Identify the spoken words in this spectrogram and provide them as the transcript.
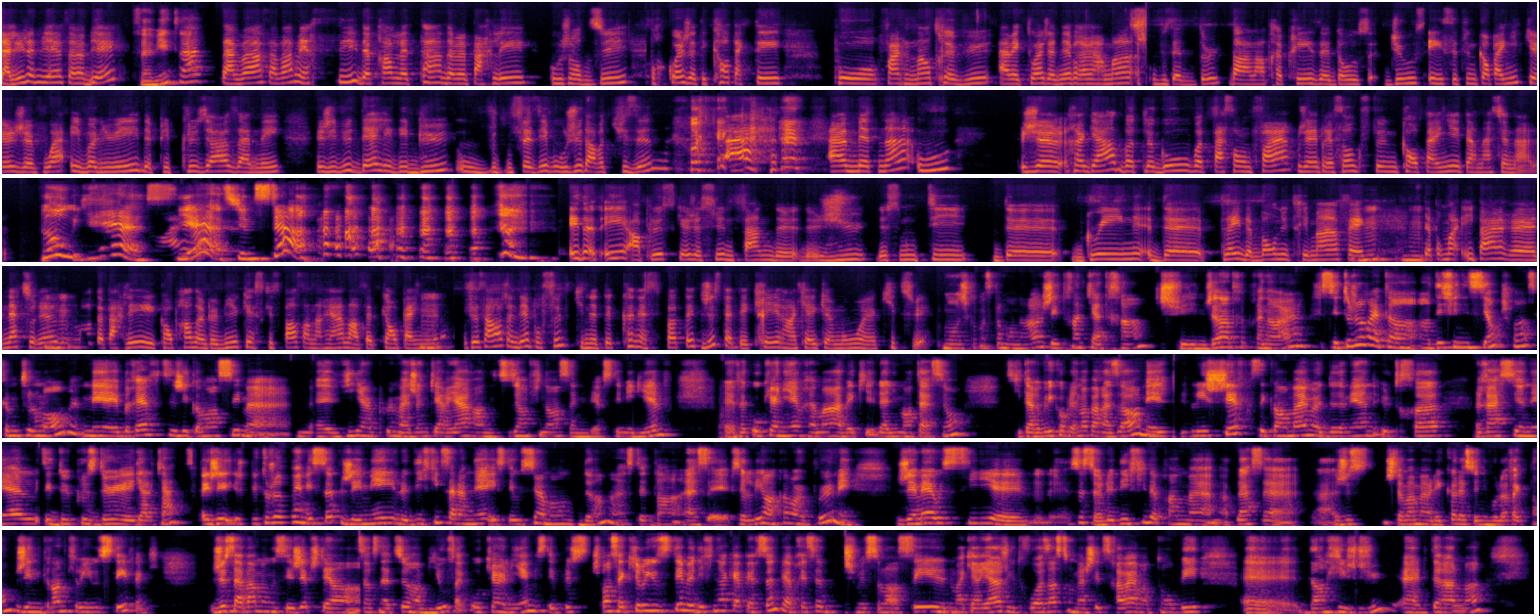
Salut Geneviève, ça va bien? Ça va bien, toi? Ça va, ça va. Merci de prendre le temps de me parler aujourd'hui. Pourquoi je t'ai contacté pour faire une entrevue avec toi, Geneviève? Premièrement, vous êtes deux dans l'entreprise Dose Juice et c'est une compagnie que je vois évoluer depuis plusieurs années. J'ai vu dès les débuts où vous faisiez vos jus dans votre cuisine à, à maintenant où je regarde votre logo, votre façon de faire, j'ai l'impression que c'est une compagnie internationale. Oh yes, yes, j'aime ça. et, et, en plus que je suis une fan de, de jus, de smoothies, de green, de plein de bons nutriments. Fait mm-hmm. c'était pour moi hyper euh, naturel mm-hmm. de te parler et comprendre un peu mieux qu'est-ce qui se passe en arrière dans cette compagnie-là. Je veux savoir, bien pour ceux qui ne te connaissent pas, peut-être juste à décrire en quelques mots euh, qui tu es. Bon, je commence par mon âge. J'ai 34 ans. Je suis une jeune entrepreneur. C'est toujours être en, définition, je pense, comme tout le monde. Mais bref, j'ai commencé ma, ma vie un peu, ma jeune carrière en étudiant en finance à l'Université McGill. Euh, fait qu'aucun lien vraiment avec l'alimentation, ce qui est arrivé complètement par hasard. Mais les chiffres, c'est quand même un domaine ultra rationnel, c'est 2 plus 2 égale 4. J'ai toujours aimé ça, puis j'ai aimé le défi que ça amenait, et c'était aussi un monde d'hommes, hein, c'était ça l'est encore un peu, mais j'aimais aussi, euh, c'est ça, le défi de prendre ma, place à, juste, justement à l'école à ce niveau-là. Fait que j'ai une grande curiosité, Juste avant même au cégep, j'étais en sciences nature, en bio, fait aucun lien, mais c'était plus, je pense, la curiosité me définit en cas personne. Puis après ça, je me suis lancée dans ma carrière. J'ai eu trois ans sur le marché du travail avant de tomber euh, dans les jus, euh, littéralement.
